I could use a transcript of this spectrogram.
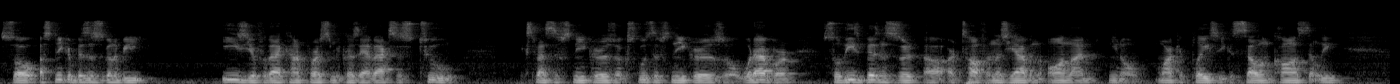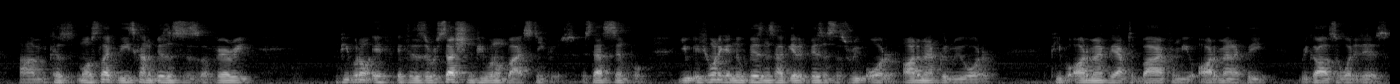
So a sneaker business is going to be easier for that kind of person because they have access to expensive sneakers or exclusive sneakers or whatever. So these businesses are, uh, are tough unless you have an online, you know, marketplace so you can sell them constantly. Um, because most likely these kind of businesses are very people don't if, if there's a recession people don't buy sneakers it's that simple you if you want to get new business have to get a business that's reorder automatically reorder people automatically have to buy from you automatically regardless of what it is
